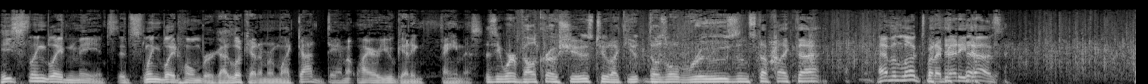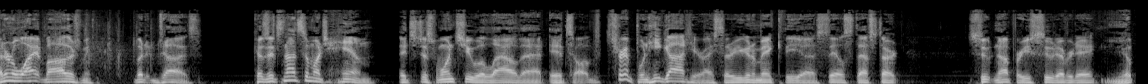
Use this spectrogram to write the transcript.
he's slingblading me. It's it's slingblade Holmberg. I look at him. and I'm like, God damn it! Why are you getting famous? Does he wear Velcro shoes too, like you, those old ruse and stuff like that? Haven't looked, but I bet he does. I don't know why it bothers me, but it does. Because it's not so much him. It's just once you allow that, it's all. Trip, when he got here, I said, Are you going to make the uh, sales staff start suiting up? Are you suit every day? Yep.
